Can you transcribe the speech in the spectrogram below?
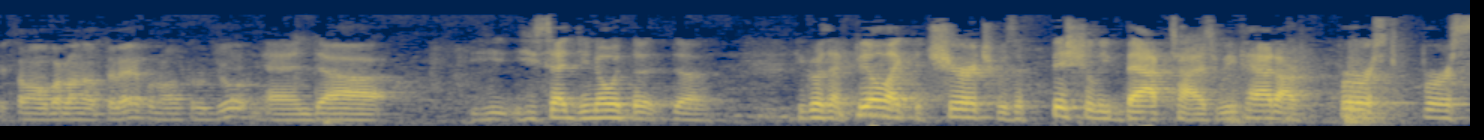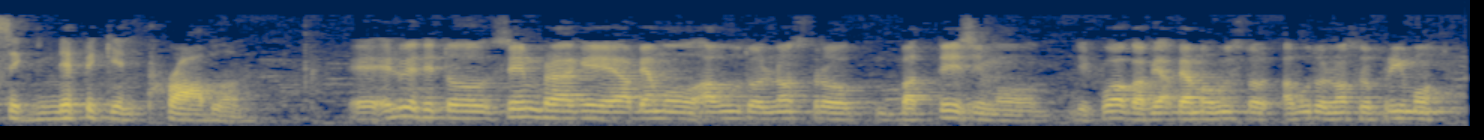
e stavamo parlando al telefono l'altro giorno and uh, he he said, you know what the the he goes, I feel like the church was officially baptized. We've had our first first significant problem. E, lui ha detto sembra che abbiamo avuto il nostro battesimo di fuoco, abbia- abbiamo avuto, avuto il nostro primo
